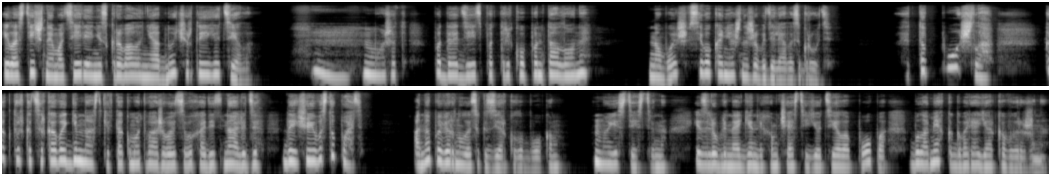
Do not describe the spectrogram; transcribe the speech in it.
Эластичная материя не скрывала ни одной черты ее тела. «Хм, может, пододеть под трико панталоны?» Но больше всего, конечно же, выделялась грудь. «Это пошло! Как только цирковые гимнастки в таком отваживаются выходить на люди, да еще и выступать!» Она повернулась к зеркалу боком. Но, естественно, излюбленная Генрихом часть ее тела попа была, мягко говоря, ярко выражена.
